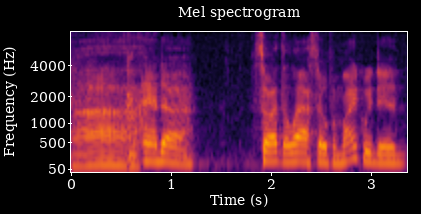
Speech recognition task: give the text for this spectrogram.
Ah. And uh, so at the last open mic we did,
